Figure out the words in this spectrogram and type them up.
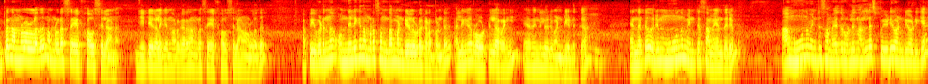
ഇപ്പം നമ്മളുള്ളത് നമ്മുടെ സേഫ് ഹൗസിലാണ് ജി ടി കളിക്കുന്നവർക്കറിയാം നമ്മുടെ സേഫ് ഹൗസിലാണ് ഉള്ളത്. അപ്പോൾ ഇവിടുന്ന് ഒന്നിലേക്ക് നമ്മുടെ സ്വന്തം വണ്ടികൾ ഇവിടെ കിടപ്പുണ്ട്. അല്ലെങ്കിൽ റോട്ടിൽ ഇറങ്ങി ഏതെങ്കിലും ഒരു വണ്ടി എടുക്കുക. എന്നിട്ട് ഒരു മൂന്ന് മിനിറ്റ് സമയം തരും. ആ മൂന്ന് മിനിറ്റ് സമയത്തിനുള്ളിൽ നല്ല സ്പീഡിൽ വണ്ടി ഓടിക്കുക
